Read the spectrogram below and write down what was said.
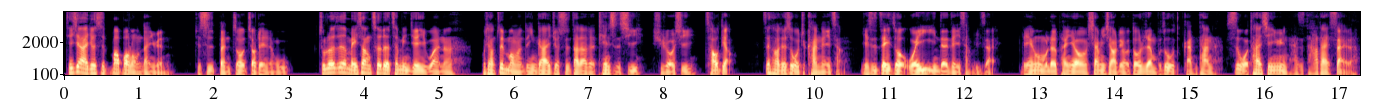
接下来就是抱抱龙单元，就是本周焦点人物。除了这个没上车的陈敏杰以外呢，我想最猛的应该就是大家的天使西徐若曦，超屌。正好就是我去看那一场，也是这一周唯一赢的这一场比赛。连我们的朋友夏米小刘都忍不住感叹：是我太幸运，还是他太晒了？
